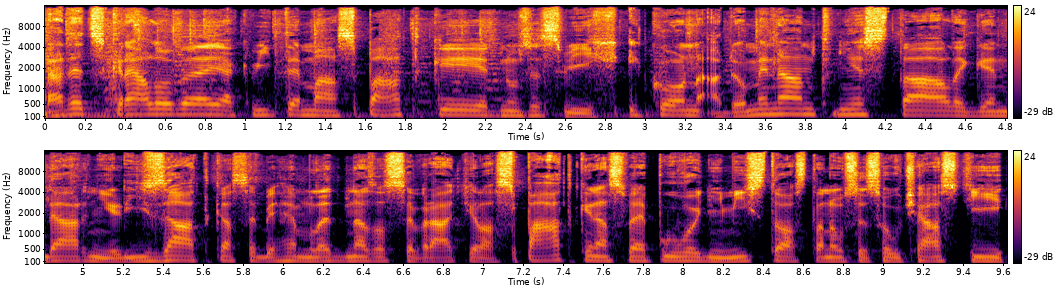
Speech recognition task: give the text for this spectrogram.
Hradec Králové, jak víte, má zpátky jednu ze svých ikon a dominant města. Legendární lízátka se během ledna zase vrátila zpátky na své původní místo a stanou se součástí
